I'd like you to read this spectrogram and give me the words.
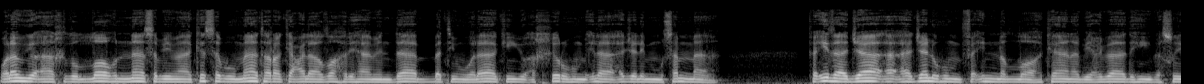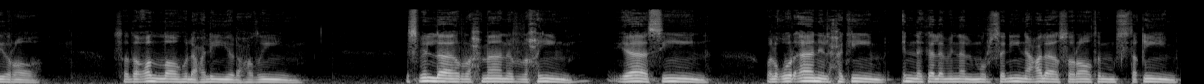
ولو يؤاخذ الله الناس بما كسبوا ما ترك على ظهرها من دابة ولكن يؤخرهم إلى أجل مسمى. فإذا جاء أجلهم فإن الله كان بعباده بصيرا. صدق الله العلي العظيم. بسم الله الرحمن الرحيم. ياسين. والقرآن الحكيم. إنك لمن المرسلين على صراط مستقيم.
